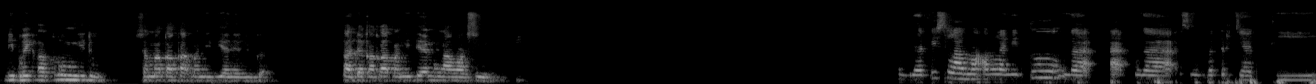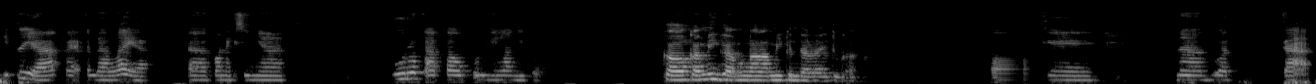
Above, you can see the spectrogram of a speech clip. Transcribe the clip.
di breakout room gitu, sama kakak panitianya juga. Ada kakak panitia yang mengawasi. Berarti selama online itu nggak nggak sempat terjadi itu ya kayak kendala ya eh, koneksinya buruk ataupun hilang gitu. Kalau kami nggak mengalami kendala itu kak. Oke. Nah buat kak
